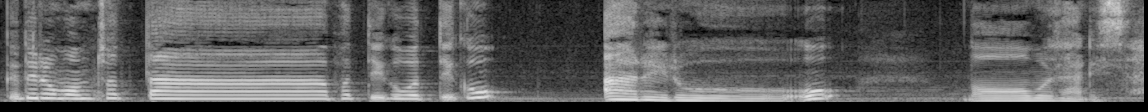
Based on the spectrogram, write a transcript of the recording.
그대로 멈췄다. 버티고 버티고, 아래로. 너무 잘했어요.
